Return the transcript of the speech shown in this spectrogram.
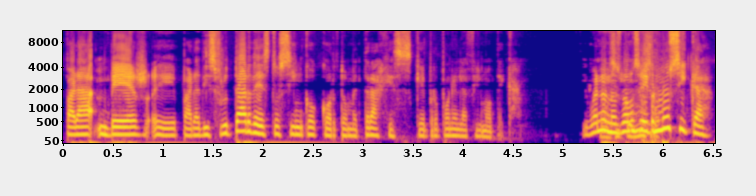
para ver, eh, para disfrutar de estos cinco cortometrajes que propone la Filmoteca. Y bueno, nos vamos a ir con música.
